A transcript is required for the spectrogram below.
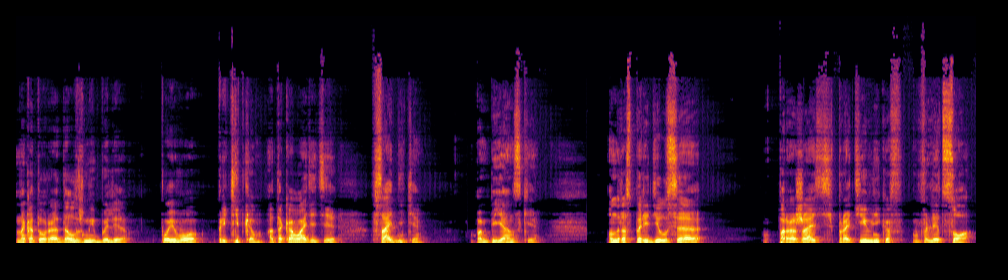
на которое должны были по его прикидкам атаковать эти всадники помпеянские, он распорядился поражать противников в лицо.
